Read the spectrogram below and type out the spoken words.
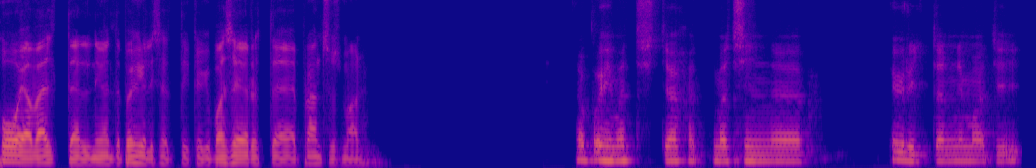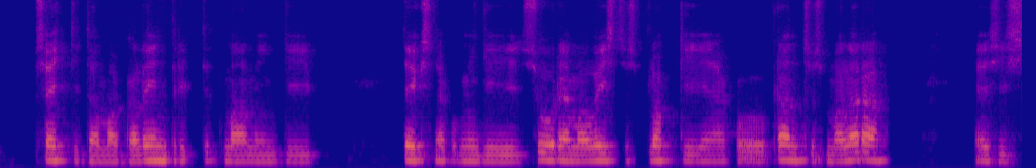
hooaja vältel nii-öelda põhiliselt ikkagi baseerute Prantsusmaal? no põhimõtteliselt jah, et ma siin äh, üritan niimoodi sättida oma kalendrit, et ma mingi teeks nagu mingi suurema võistlusploki nagu Prantsusmaal ära ja siis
